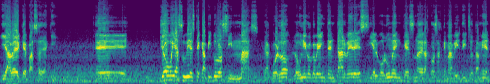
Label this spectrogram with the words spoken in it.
Y a ver qué pasa de aquí. Eh, yo voy a subir este capítulo sin más, ¿de acuerdo? Lo único que voy a intentar ver es si el volumen, que es una de las cosas que me habéis dicho también,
